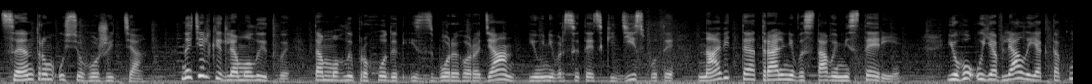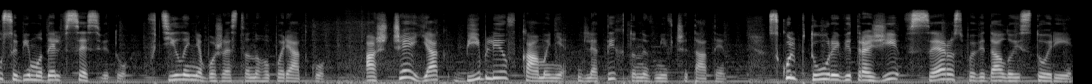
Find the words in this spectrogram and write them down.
центром усього життя. Не тільки для молитви, там могли проходити і збори городян, і університетські диспути, навіть театральні вистави містерії. Його уявляли як таку собі модель Всесвіту, втілення божественного порядку. А ще як Біблію в камені для тих, хто не вмів читати. Скульптури, вітражі все розповідало історії.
